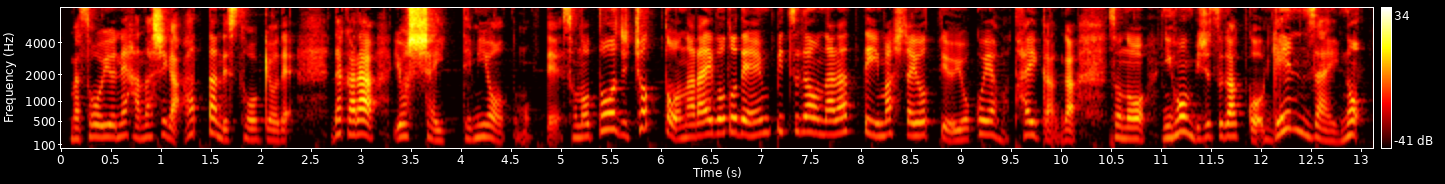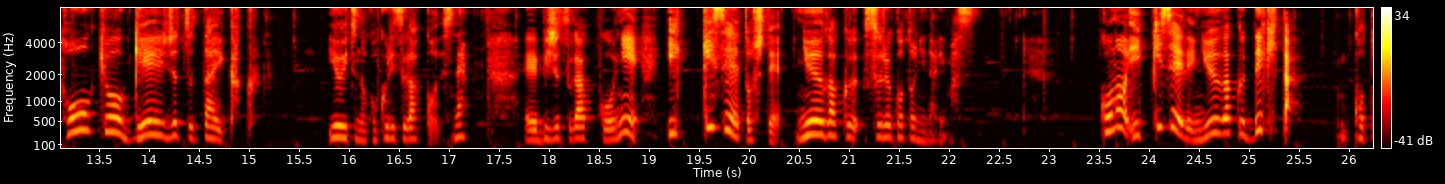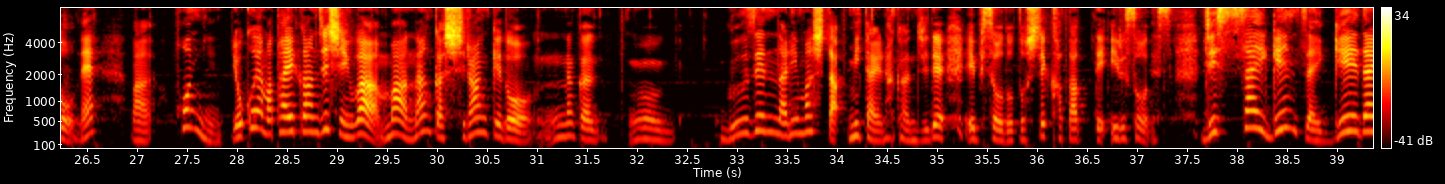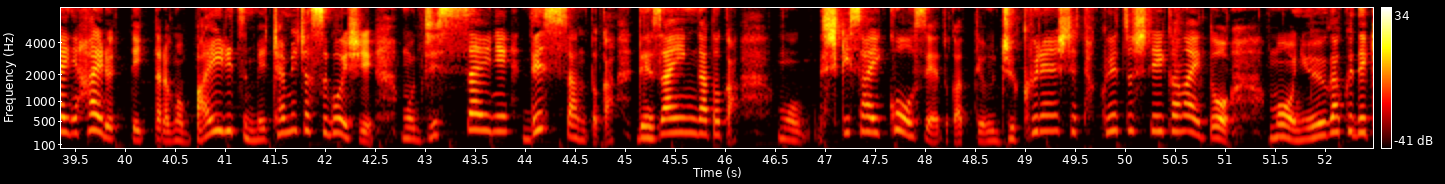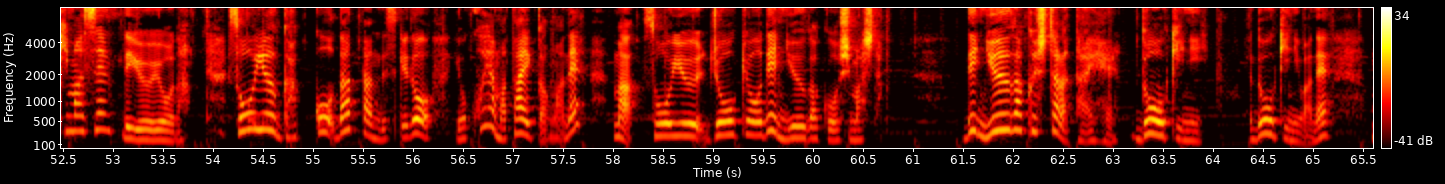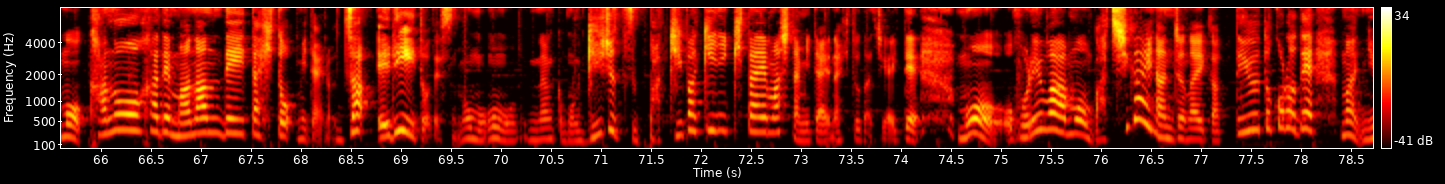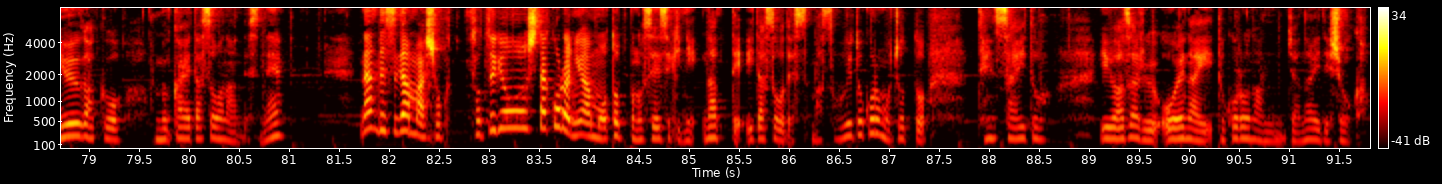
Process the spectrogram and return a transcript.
まあ、そういうね話があったんです。東京で。だからよっしゃ行ってみようと思ってその当時ちょっとお習い事で鉛筆画を習っていましたよっていう横山大観がその日本美術学校現在の東京芸術大学。唯一の国立学校ですね、えー美術学校に1期生として入学することになります。この1期生で入学できたことをね、まあ、本人横山大観自身はまあなんか知らんけどなんか、うん、偶然なりましたみたいな感じでエピソードとして語っているそうです。実際現在芸大に入るって言ったらもう倍率めちゃめちゃすごいしもう実際にデッサンとかデザイン画とかもう色彩構成とかっていうのを熟練して卓越していかないともう入学できませんっていうようなそういう学校だったんですけど横山大観はねまあそういう状況で入学をしましたで入学したら大変同期に同期にはねもう可能派で学んでいた人みたいなザ・エリートですもうもうなんかもう技術バキバキに鍛えましたみたいな人たちがいてもうこれはもう場違いなんじゃないかっていうところで、まあ、入学を迎えたそうなんですね。なんですが、まあ、卒業した頃にはもうトップの成績になっていたそうです。まあ、そういうところもちょっと天才と言わざるを得ないところなんじゃないでしょうか。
